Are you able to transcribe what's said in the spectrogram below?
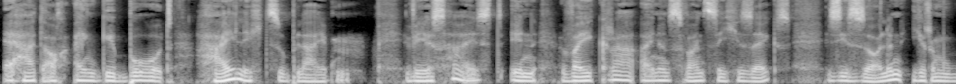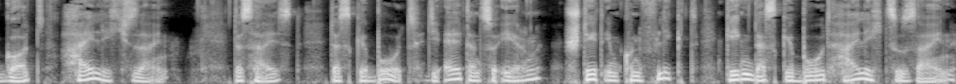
er hat auch ein Gebot, heilig zu bleiben. Wie es heißt in Vaikra 21,6, sie sollen ihrem Gott heilig sein. Das heißt, das Gebot, die Eltern zu ehren, steht im Konflikt gegen das Gebot, heilig zu sein,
